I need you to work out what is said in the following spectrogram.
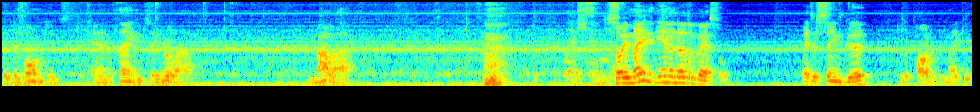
The deformities and the things in your life, in my life. So he made again another vessel, as it seemed good to the potter to make it.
